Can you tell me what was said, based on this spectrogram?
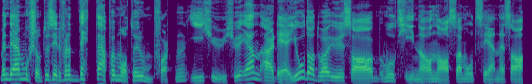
Men det er morsomt du sier det, for dette er på en måte romfarten i 2021, er det. Jo da, du har USA mot Kina og NASA mot CNSA.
